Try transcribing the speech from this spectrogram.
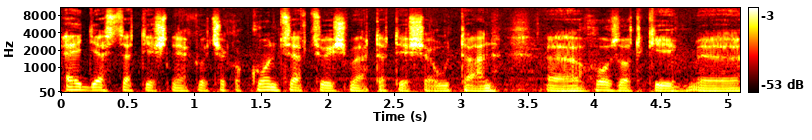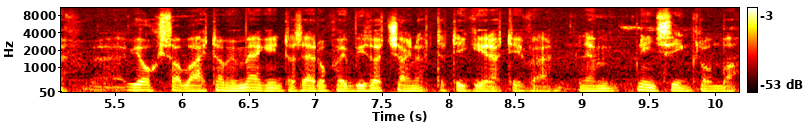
egyeztetés nélkül csak a koncepció ismertetése után eh, hozott ki eh, jogszabályt, ami megint az Európai Bizottságnak tett ígéretével nem nincs szinkronba.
